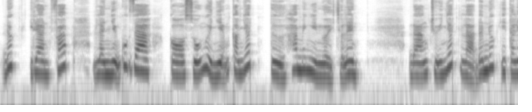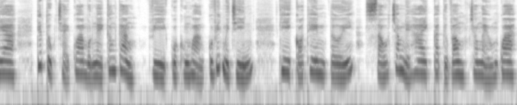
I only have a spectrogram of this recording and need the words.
Đức, Iran, Pháp là những quốc gia có số người nhiễm cao nhất từ 20.000 người trở lên. Đáng chú ý nhất là đất nước Italia tiếp tục trải qua một ngày căng thẳng vì cuộc khủng hoảng COVID-19 khi có thêm tới 602 ca tử vong trong ngày hôm qua,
